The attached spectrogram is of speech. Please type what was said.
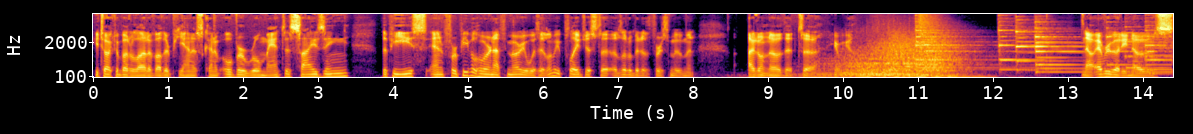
he talked about a lot of other pianists kind of over romanticizing the piece. And for people who are not familiar with it, let me play just a, a little bit of the first movement. I don't know that. Uh, here we go. Now, everybody knows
